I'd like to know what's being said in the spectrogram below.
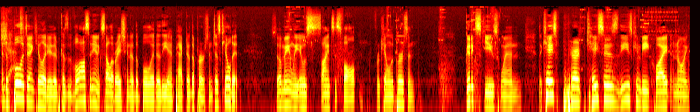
And the bullet didn't kill it either because the velocity and acceleration of the bullet of the impact of the person just killed it. So mainly it was science's fault for killing the person. Good excuse when the case cases these can be quite annoying.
